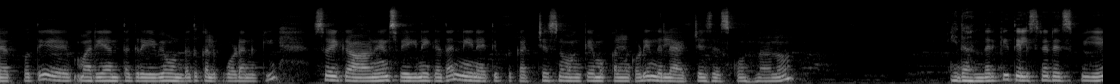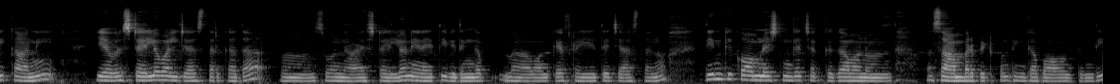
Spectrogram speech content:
లేకపోతే మరీ అంత గ్రేవీ ఉండదు కలుపుకోవడానికి. సో ఇక ఆనియన్స్ వేగినాయి కదా నేనైతే ఇప్పుడు కట్ చేసిన వంకాయ ముక్కలను కూడా ఇందులో యాడ్ చేసేసుకుంటున్నాను. ఇది అందరికీ తెలిసిన రెసిపీయే కానీ ఎవరి స్టైల్లో వాళ్ళు చేస్తారు కదా సో నా స్టైల్లో నేనైతే ఈ విధంగా వంకాయ ఫ్రై అయితే చేస్తాను. దీనికి కాంబినేషన్గా చక్కగా మనం సాంబార్ పెట్టుకుంటే ఇంకా బాగుంటుంది.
